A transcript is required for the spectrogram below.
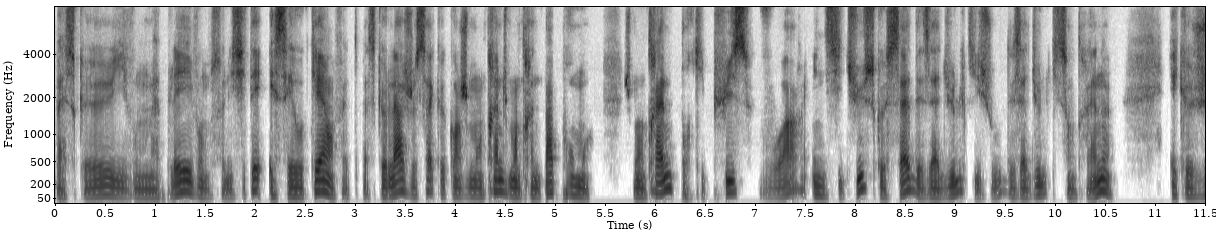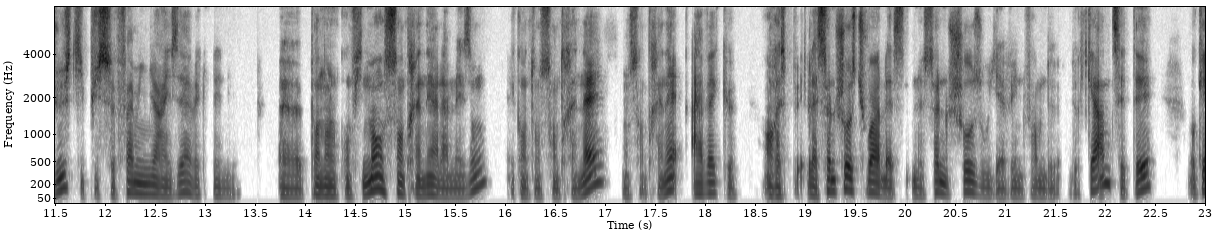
Parce qu'ils vont m'appeler, ils vont me solliciter et c'est OK en fait. Parce que là, je sais que quand je m'entraîne, je m'entraîne pas pour moi. Je m'entraîne pour qu'ils puissent voir in situ ce que c'est des adultes qui jouent, des adultes qui s'entraînent et que juste ils puissent se familiariser avec les lieux. Euh, pendant le confinement, on s'entraînait à la maison et quand on s'entraînait, on s'entraînait avec eux. En La seule chose, tu vois, la, seule chose où il y avait une forme de, de cadre, c'était OK,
